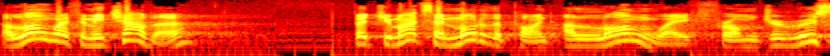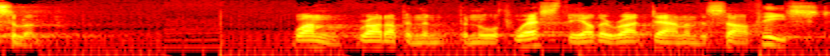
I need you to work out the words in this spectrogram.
A long way from each other, but you might say, more to the point, a long way from Jerusalem. One right up in the, the northwest, the other right down in the southeast.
